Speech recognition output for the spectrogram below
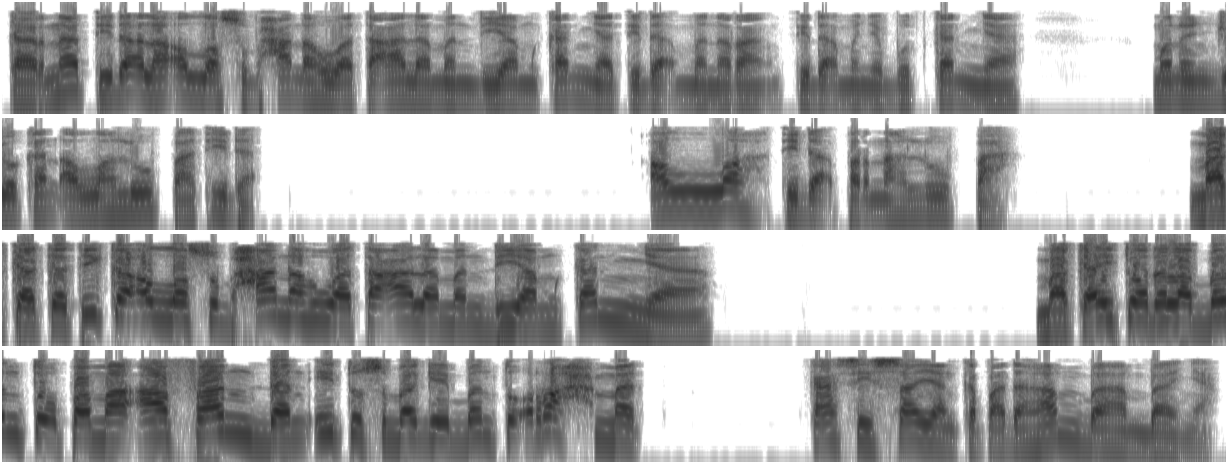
Karena tidaklah Allah subhanahu wa ta'ala mendiamkannya, tidak menerang, tidak menyebutkannya, menunjukkan Allah lupa, tidak. Allah tidak pernah lupa. Maka ketika Allah subhanahu wa ta'ala mendiamkannya, maka itu adalah bentuk pemaafan dan itu sebagai bentuk rahmat, kasih sayang kepada hamba-hambanya.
